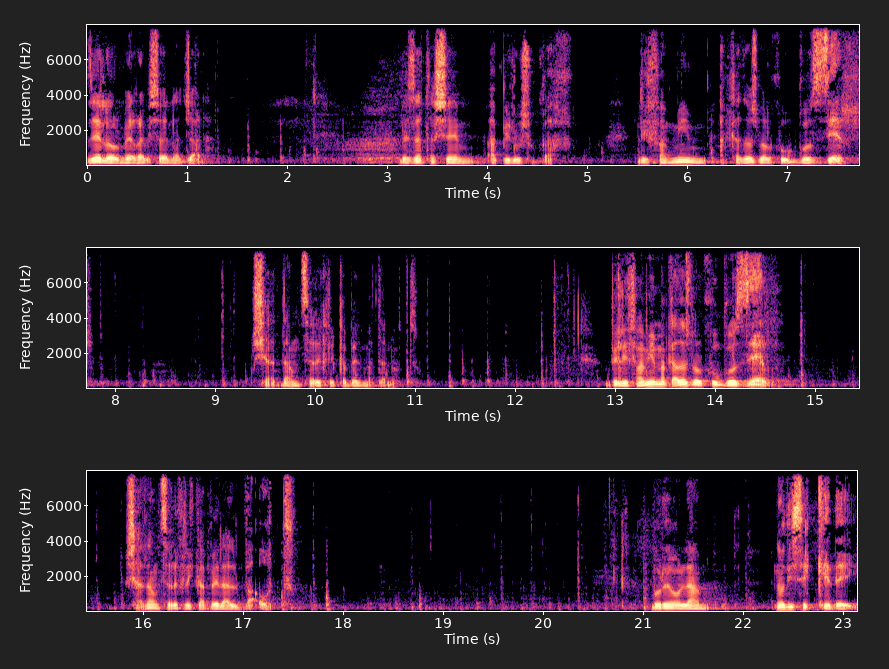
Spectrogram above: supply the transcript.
זה לא אומר רבי ישראל נג'ארה. בעזרת השם, הפירוש הוא כך. לפעמים הקדוש ברוך הוא גוזר שאדם צריך לקבל מתנות. ולפעמים הקדוש ברוך הוא גוזר שאדם צריך לקבל הלוואות. בורא עולם, לא דיסה כדי,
